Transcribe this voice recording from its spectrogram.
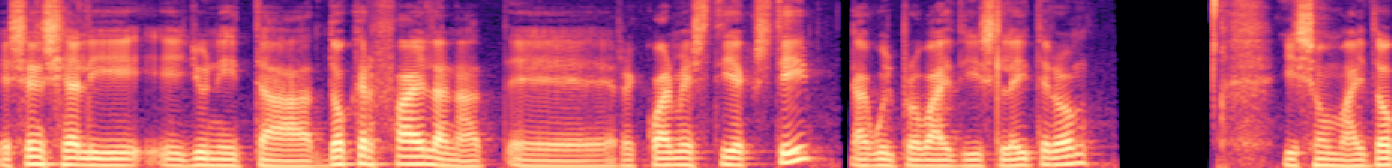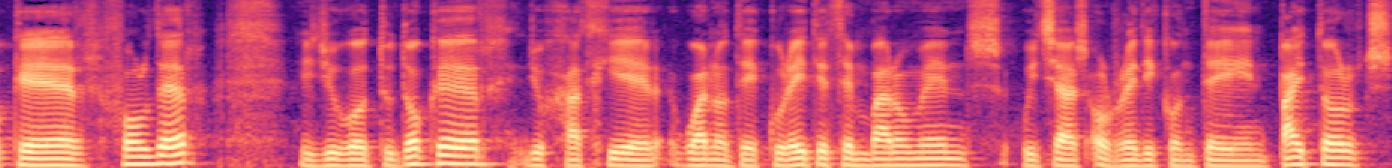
Essentially you need a docker file and a, a requirements txt. I will provide this later on. Is on my docker folder if you go to Docker, you have here one of the curated environments which has already contain PyTorch,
